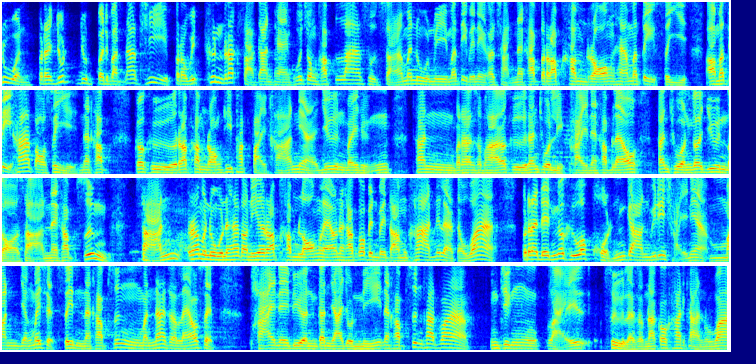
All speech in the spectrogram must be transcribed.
ด่วนประยุทธ์หยุดปฏิบัติหน้าที่ประวิทย์ขึ้นรักษาการแทนคุณผู้ชมครับล่าสุดสารรัฐมนูญมีมติเป็นเอกฉันท์นะครับรับคำร้องฮะมติ4อ่ามติ 5 ต่อ4นะครับก็คือรับคำร้องที่พักฝ่ายค้านเนี่ยยื่นไปถึงท่านประธานสภาก็คือท่านชวนหลีกภัยนะครับแล้วท่านชวนก็ยื่นต่อศาลนะครับซึ่งศาลรัฐธรมนูญนะฮะตอนนี้รับคำร้องแล้วนะครับก็เป็นไปตามคาดนี่แหละ แต่ว่าประเด็นก็คือว่าผลการวินิจฉัยเนี่ยมันยังไม่เสร็จสิ้นนะครับซึ่งมันน่าจะแล้วเสร็จภายในเดือนกันยายนนี้นะครับซึ่งคาดว่า จริงๆ หลายสื่อหลายสำนักก็คาดการณ์ว่า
